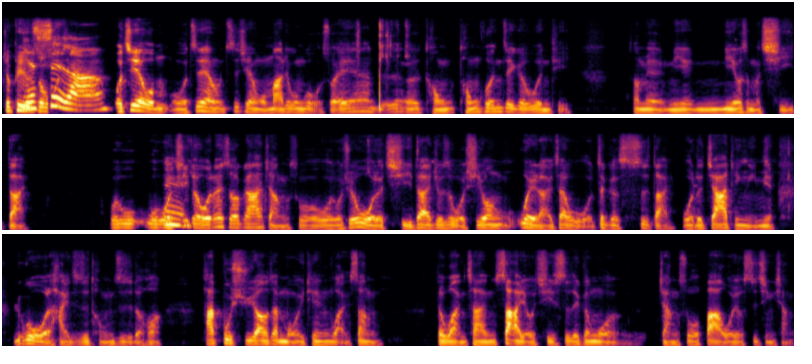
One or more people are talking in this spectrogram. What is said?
就譬如说，是啦。我记得我我之前之前我妈就问过我说：“哎，那个同同婚这个问题上面，你你有什么期待？”我我我我记得我那时候跟她讲说，我我觉得我的期待就是我希望未来在我这个世代，我的家庭里面，如果我的孩子是同志的话。他不需要在某一天晚上的晚餐煞有其事的跟我讲说：“爸，我有事情想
